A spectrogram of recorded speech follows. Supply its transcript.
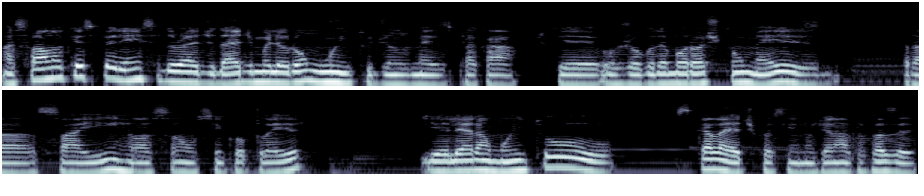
Mas falam que a experiência do Red Dead melhorou muito de uns meses pra cá. Porque o jogo demorou acho que um mês para sair em relação ao single player. E ele era muito esquelético, assim, não tinha nada pra fazer.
